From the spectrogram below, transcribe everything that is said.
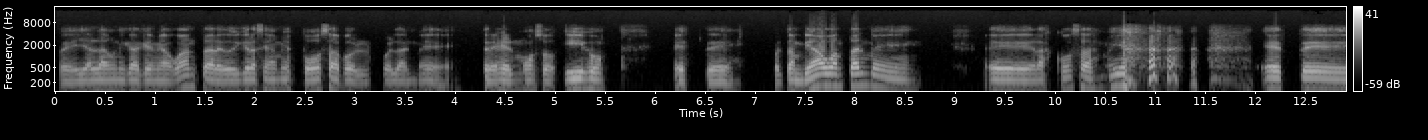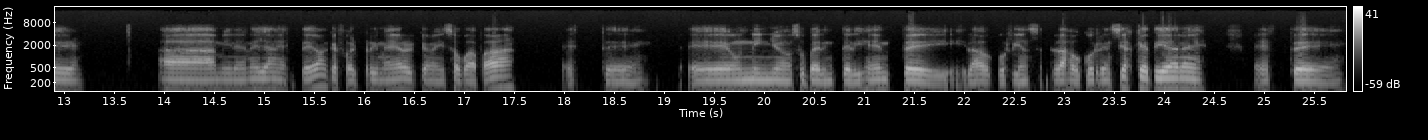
pues ella es la única que me aguanta. Le doy gracias a mi esposa por, darme tres hermosos hijos, este, por también aguantarme eh, las cosas mías. este, a mi nene Jan Esteban, que fue el primero, el que me hizo papá. Este, es un niño súper inteligente y las ocurrencias, las ocurrencias que tiene este,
